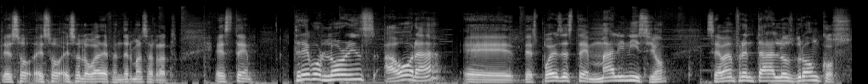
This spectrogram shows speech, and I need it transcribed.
eso, eso, eso lo voy a defender más al rato. Este, Trevor Lawrence ahora, eh, después de este mal inicio, se va a enfrentar a los Broncos.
